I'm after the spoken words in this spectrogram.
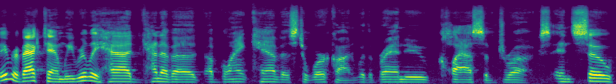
Vaborbactam, we really had kind of a, a blank canvas to work on with a brand new class of drugs. And so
